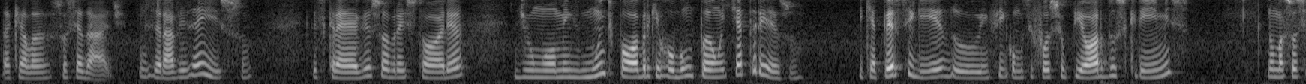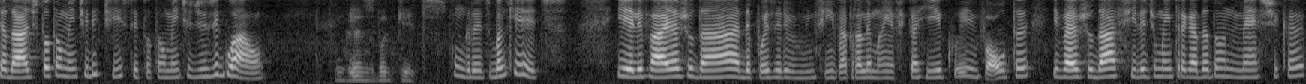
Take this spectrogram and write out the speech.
daquela sociedade. Miseráveis é isso. Ele escreve sobre a história de um homem muito pobre que rouba um pão e que é preso. E que é perseguido, enfim, como se fosse o pior dos crimes, numa sociedade totalmente elitista e totalmente desigual. Com grandes banquetes. Com grandes banquetes e ele vai ajudar, depois ele, enfim, vai para a Alemanha, fica rico e volta e vai ajudar a filha de uma empregada doméstica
